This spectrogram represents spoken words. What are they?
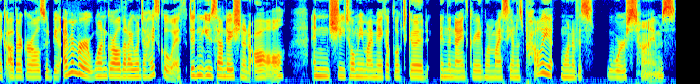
like other girls would be I remember one girl that I went to high school with didn't use foundation at all and she told me my makeup looked good in the ninth grade when my skin was probably one of its worst times.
